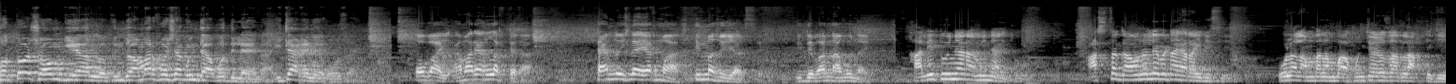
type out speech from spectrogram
কত সম গিয়া আনলো কিন্তু আমার পয়সা কিন্তু আবো দিলাই না। ইটা কেনে ও যায়? ও ভাই আমার এক লাখ টাকা। টাইম লইছিল এক মাস তিন মাস হয়ে আসছে ই দেবার নামও নাই। খালি তুই না আর আমি নাই তো। আস্তা গাউনালে বেটা হারাই দিছে। ওলা লম্বা লম্বা পঞ্চাশ হাজার লাখ থেকে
